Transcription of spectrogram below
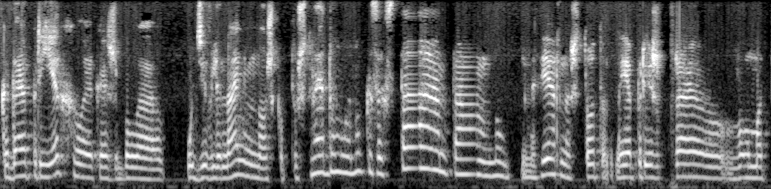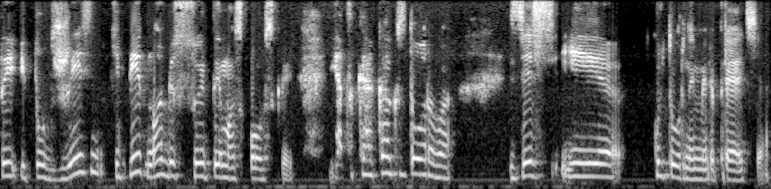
Когда я приехала, я, конечно, была удивлена немножко, потому что ну, я думаю, ну, Казахстан, там, ну, наверное, что-то. Но я приезжаю в Алматы, и тут жизнь кипит, но без суеты московской. Я такая, как здорово. Здесь и культурные мероприятия,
